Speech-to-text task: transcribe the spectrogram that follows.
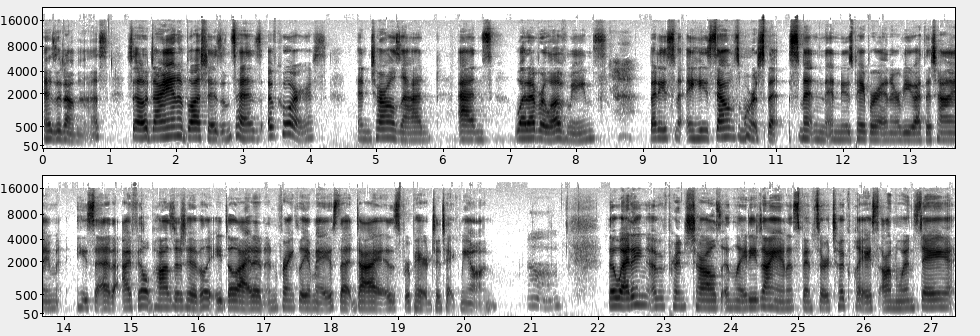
is a dumbass. So Diana blushes and says, Of course. And Charles add, adds, Whatever love means. but he's he sounds more smitten in newspaper interview at the time. He said, "I feel positively delighted and frankly amazed that Di is prepared to take me on." Um, The wedding of Prince Charles and Lady Diana Spencer took place on Wednesday,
